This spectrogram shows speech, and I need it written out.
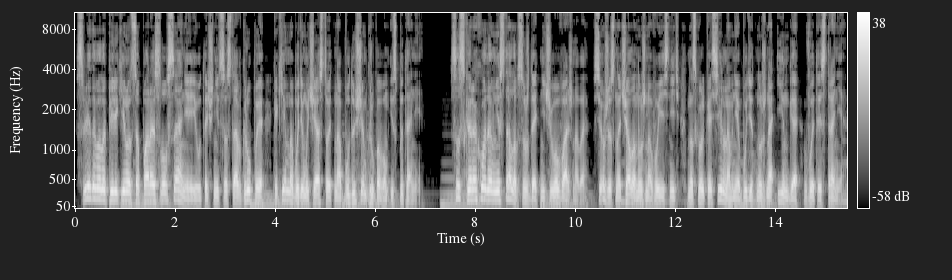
Следовало перекинуться парой слов с Аней и уточнить состав группы, каким мы будем участвовать на будущем групповом испытании. Со скороходом не стал обсуждать ничего важного. Все же сначала нужно выяснить, насколько сильно мне будет нужна Инга в этой стране.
